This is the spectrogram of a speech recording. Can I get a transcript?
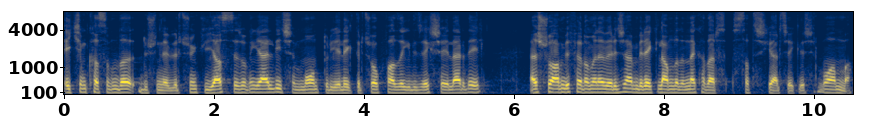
Ekim-Kasım'da düşünülebilir. Çünkü yaz sezonu geldiği için monttur, yelektir çok fazla gidecek şeyler değil. Yani şu an bir fenomene vereceğim bir reklamda da ne kadar satış gerçekleşir muamma.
